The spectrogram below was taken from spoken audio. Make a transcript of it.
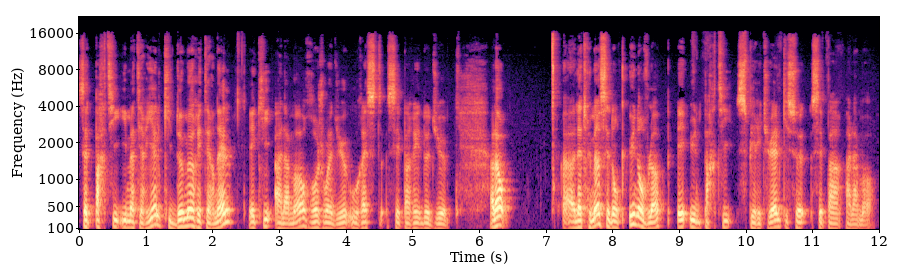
cette partie immatérielle qui demeure éternelle et qui à la mort rejoint Dieu ou reste séparée de Dieu. Alors, euh, l'être humain, c'est donc une enveloppe et une partie spirituelle qui se séparent à la mort.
